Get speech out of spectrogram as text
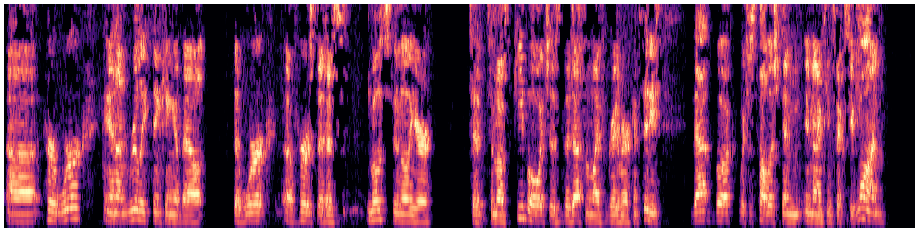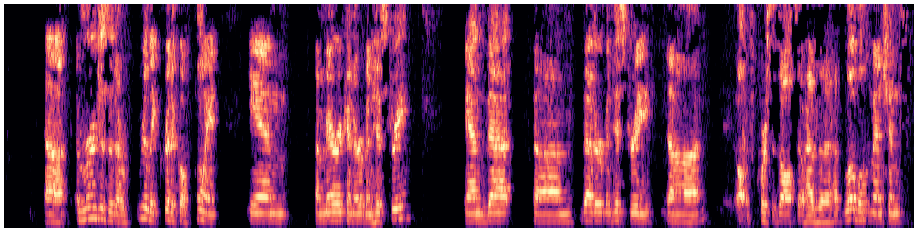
uh, her work, and I'm really thinking about the work of hers that is most familiar to, to most people, which is The Death and Life of Great American Cities. That book, which was published in, in 1961, uh, emerges at a really critical point in American urban history, and that um, that urban history, uh, of course, is also has a has global dimensions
